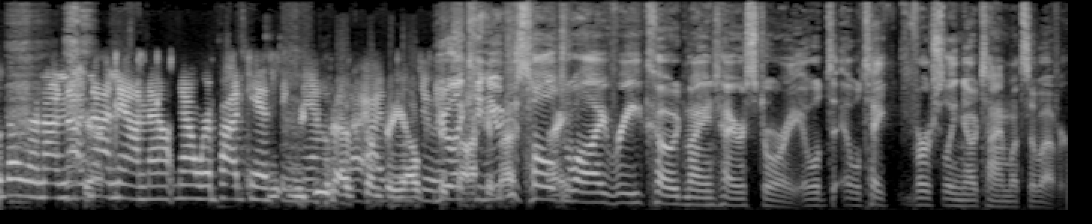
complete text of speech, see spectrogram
no, no, not not not now. Now, now we're podcasting. We now. do have I- I something will else do it. You're like, can you about just hold tonight. while I recode my entire story? It will t- it will take virtually no time whatsoever.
